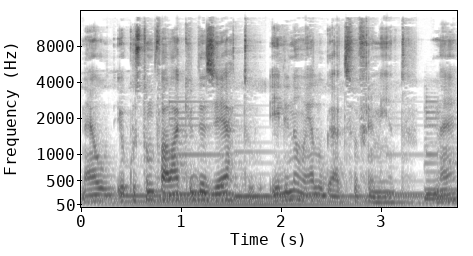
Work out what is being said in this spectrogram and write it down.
Né? Eu, eu costumo falar que o deserto ele não é lugar de sofrimento, né?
